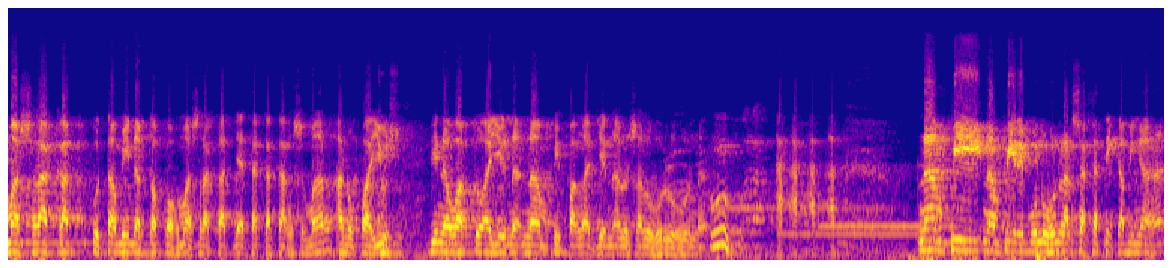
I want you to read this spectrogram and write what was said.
masyarakat utamina tokoh masyarakatnya tak Kakang Semar anu payus. Dina waktu Ayeuna nampi pengajian anu saluhur-luhurna. Hmm. nampi nampi rebunuhun laksa ketika bingahan.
